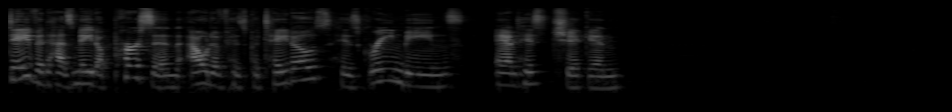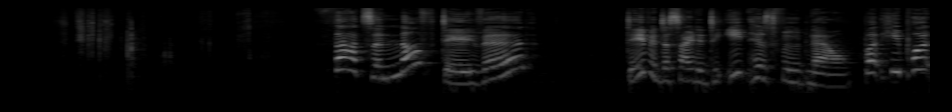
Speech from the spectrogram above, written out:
David has made a person out of his potatoes, his green beans, and his chicken. That's enough, David. David decided to eat his food now, but he put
